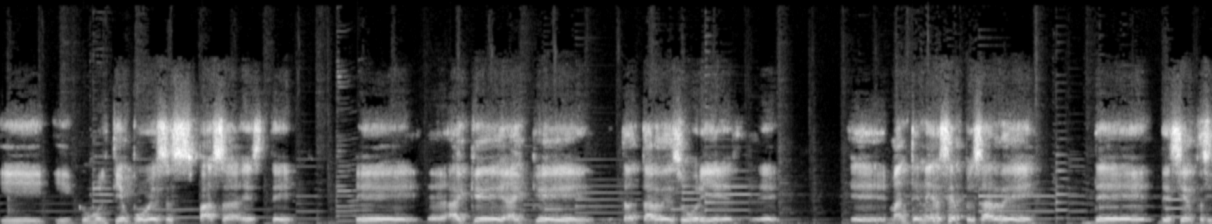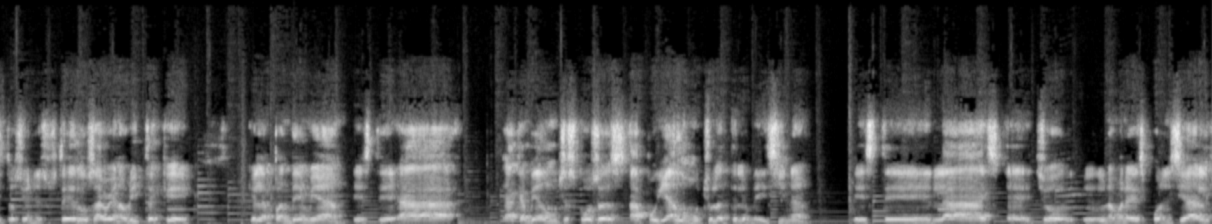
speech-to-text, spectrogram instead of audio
y, y, como el tiempo a veces pasa, este, eh, hay, que, hay que tratar de sobre eh, eh, mantenerse a pesar de, de, de, ciertas situaciones. Ustedes lo saben ahorita que que la pandemia este, ha, ha, cambiado muchas cosas, ha apoyado mucho la telemedicina, este, la ha hecho de una manera exponencial,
